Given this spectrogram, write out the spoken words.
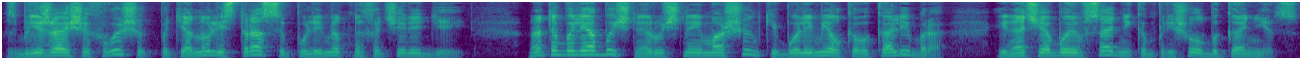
с ближайших вышек потянулись трассы пулеметных очередей. Но это были обычные ручные машинки более мелкого калибра, иначе обоим всадникам пришел бы конец.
